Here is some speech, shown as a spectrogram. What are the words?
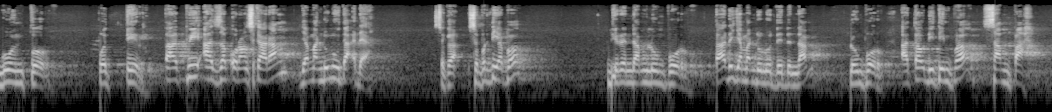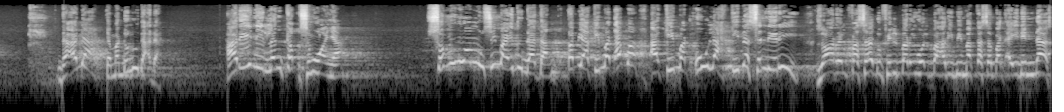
Guntur, petir. Tapi azab orang sekarang zaman dulu tak ada. Seperti apa? direndam lumpur. Tak ada zaman dulu direndam lumpur atau ditimpa sampah. Tak ada, zaman dulu tak ada. Hari ini lengkap semuanya. Semua musibah itu datang. Tapi akibat apa? Akibat ulah kita sendiri. Zaharil fasadu fil bari wal bahri bima kasabat aidin nas.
